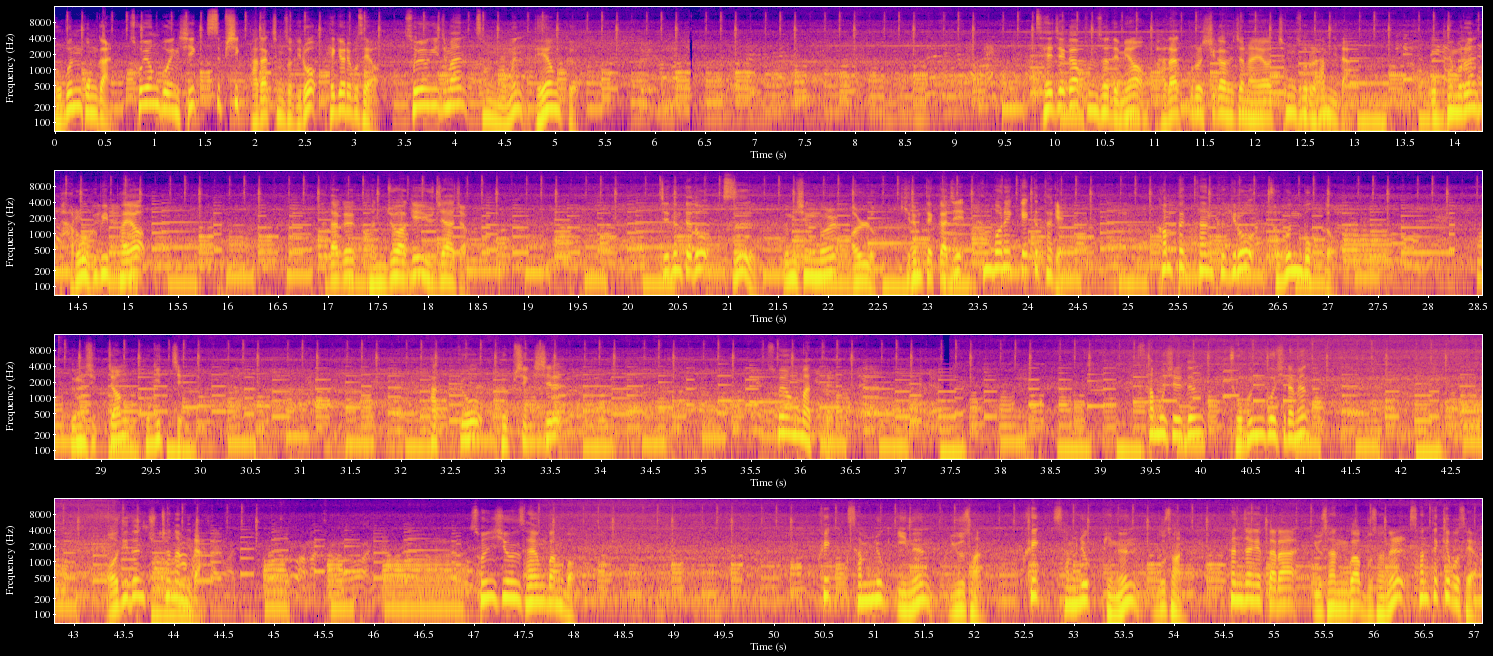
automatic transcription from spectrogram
좁은 공간, 소형 보행식 습식 바닥 청소기로 해결해 보세요. 소형이지만 성능은 대형급. 세제가 분사되며 바닥 브러쉬가 회전하여 청소를 합니다. 노폐물은 바로 흡입하여 바닥을 건조하게 유지하죠. 찌든 때도 스, 음식물, 얼룩, 기름때까지 한 번에 깨끗하게 컴팩트한 크기로 좁은 복도 음식점, 고깃집 학교, 급식실 소형마트 사무실 등 좁은 곳이라면 어디든 추천합니다. 손쉬운 사용 방법 퀵 362는 유선, 퀵 36B는 무선. 현장에 따라 유선과 무선을 선택해 보세요.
